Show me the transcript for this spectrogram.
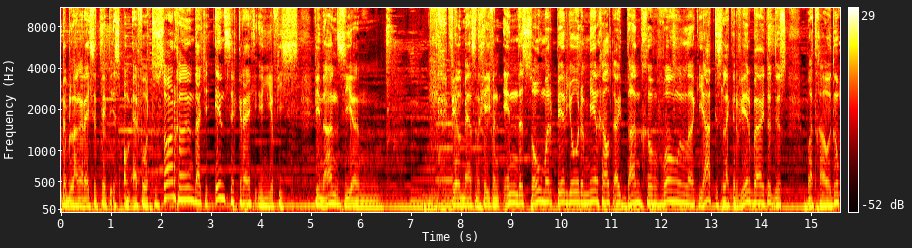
De belangrijkste tip is om ervoor te zorgen dat je inzicht krijgt in je financiën. Veel mensen geven in de zomerperiode meer geld uit dan gewoonlijk. Ja, het is lekker weer buiten, dus wat gaan we doen?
